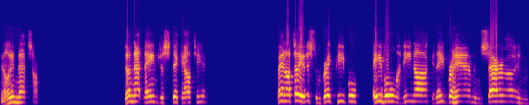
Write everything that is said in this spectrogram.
Now, isn't that something? Doesn't that name just stick out to you? Man, I'll tell you, there's some great people Abel and Enoch and Abraham and Sarah and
